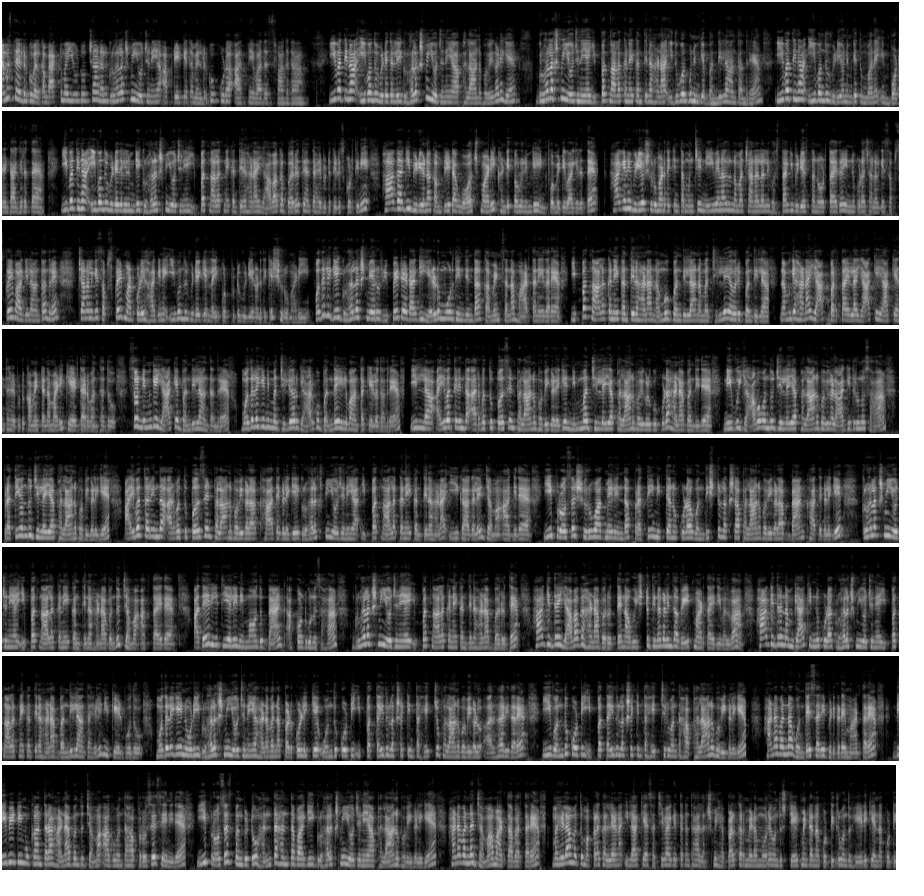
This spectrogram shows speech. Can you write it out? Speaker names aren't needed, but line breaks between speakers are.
ನಮಸ್ತೆ ಎಲ್ರಿಗೂ, welcome back to my YouTube channel Gruhalakshmi ಯೋಜನೆಯ ಅಪ್ಡೇಟ್ಗೆ ತಮ್ಮೆಲ್ಲರಿಗೂ ಕೂಡ ಆತ್ಮೀಯವಾದ ಸ್ವಾಗತ. ಇವತ್ತಿನ ಈ ಒಂದು ವಿಡಿಯೋದಲ್ಲಿ ಗೃಹಲಕ್ಷ್ಮಿ ಯೋಜನೆಯ ಫಲಾನುಭವಿಗಳಿಗೆ ಗೃಹಲಕ್ಷ್ಮಿ ಯೋಜನೆಯ ಇಪ್ಪತ್ನಾಲ್ಕನೇ ಕಂತಿನ ಹಣ ಇದುವರೆಗೂ ನಿಮಗೆ ಬಂದಿಲ್ಲ ಅಂತಂದ್ರೆ ಇವತ್ತಿನ ಈ ಒಂದು ವಿಡಿಯೋ ನಿಮಗೆ ತುಂಬಾನೇ ಇಂಪಾರ್ಟೆಂಟ್ ಆಗಿರುತ್ತೆ. ಇವತ್ತಿನ ಈ ಒಂದು ವಿಡಿಯೋದಲ್ಲಿ ನಿಮಗೆ ಗೃಹಲಕ್ಷ್ಮಿ ಯೋಜನೆಯ ಇಪ್ಪತ್ನಾಲ್ಕನೇ ಕಂತಿನ ಹಣ ಯಾವಾಗ ಬರುತ್ತೆ ಅಂತ ಹೇಳ್ಬಿಟ್ಟು ತಿಳಿಸ್ಕೊಡ್ತೀನಿ. ಹಾಗಾಗಿ ವಿಡಿಯೋನ ಕಂಪ್ಲೀಟ್ ಆಗಿ ವಾಚ್ ಮಾಡಿ ಖಂಡಿತವಾಗ್ಲೂ ನಿಮಗೆ ಇನ್ಫಾರ್ಮೇಟಿವ್ ಆಗಿರುತ್ತೆ. ಹಾಗೇನೆ ವಿಡಿಯೋ ಶುರು ಮಾಡೋದಕ್ಕಿಂತ ಮುಂಚೆ ನೀವೇನಾದ್ರೂ ನಮ್ಮ ಚಾನಲ್ ಅಲ್ಲಿ ಹೊಸದಾಗಿ ವಿಡಿಯೋಸ್ನ ನೋಡ್ತಾ ಇದ್ರೆ ಇನ್ನು ಕೂಡ ಚಾನಲ್ಗೆ ಸಬ್ಸ್ಕ್ರೈಬ್ ಆಗಿಲ್ಲ ಅಂತಂದ್ರೆ ಚಾನಲ್ಗೆ ಸಬ್ಸ್ಕ್ರೈಬ್ ಮಾಡ್ಕೊಳ್ಳಿ. ಹಾಗೇನೆ ಈ ಒಂದು ವಿಡಿಯೋಗೆ ಲೈಕ್ ಕೊಟ್ಬಿಟ್ಟು ವಿಡಿಯೋ ನೋಡೋದಕ್ಕೆ ಶುರು ಮಾಡಿ. ಮೊದಲಿಗೆ ಗೃಹಲಕ್ಷ್ಮಿಯರು ರಿಪೀಟೆಡ್ ಆಗಿ ಎರಡು ಮೂರು ದಿನದಿಂದ ಕಮೆಂಟ್ಸ್ ಅನ್ನ ಮಾಡ್ತಾನೆ ಇದ್ದಾರೆ ಇಪ್ಪತ್ನಾಲ್ಕನೇ ಕಂತಿನ ಹಣ ನಮಗ್ ಬಂದಿಲ್ಲ, ನಮ್ಮ ಜಿಲ್ಲೆಯವರಿಗೆ ಬಂದಿಲ್ಲ. ನಮಗೆ ಹಣ ಯಾಕೆ ಬರ್ತಾ ಇಲ್ಲ, ಯಾಕೆ ಯಾಕೆ ಅಂತ ಹೇಳ್ಬಿಟ್ಟು ಕಮೆಂಟ್ ಅನ್ನ ಮಾಡಿ ಕೇಳ್ತಾ ಇರುವಂತದ್ದು ಸೊ ನಿಮ್ಗೆ ಯಾಕೆ ಬಂದಿಲ್ಲ ಅಂತಂದ್ರೆ ಮೊದಲಿಗೆ ನಿಮ್ಮ ಜಿಲ್ಲೆಯವ್ರಿಗೆ ಯಾರಿಗೂ ಬಂದೇ ಇಲ್ವಾ ಅಂತ ಕೇಳೋದಾದ್ರೆ, ಇಲ್ಲ, ಐವತ್ತರಿಂದ ಅರವತ್ತು ಪರ್ಸೆಂಟ್ ಫಲಾನುಭವಿಗಳಿಗೆ ನಿಮ್ಮ ಜಿಲ್ಲೆಯ ಫಲಾನುಭವಿಗಳಿಗೂ ಕೂಡ ಹಣ ಬಂದಿದೆ. ನೀವು ಯಾವ ಒಂದು ಜಿಲ್ಲೆಯ ಫಲಾನುಭವಿಗಳಾಗಿದ್ರು ಸಹ ಪ್ರತಿಯೊಂದು ಜಿಲ್ಲೆಯ ಫಲಾನುಭವಿಗಳಿಗೆ ಐವತ್ತರಿಂದ ಅರವತ್ತು ಪರ್ಸೆಂಟ್ ಫಲಾನುಭವಿಗಳ ಖಾತೆಗಳಿಗೆ ಗೃಹಲಕ್ಷ್ಮಿ ಯೋಜನೆಯ ಇಪ್ಪತ್ನಾಲ್ಕನೇ ಕಂತಿನ ಹಣ ಈಗಾಗಲೇ ಜಮಾ ಆಗಿದೆ. ಈ ಪ್ರೋಸೆಸ್ ಶುರುವಾದ ಮೇಲಿಂದ ಪ್ರತಿನಿತ್ಯನೂ ಕೂಡ ಒಂದಿಷ್ಟು ಲಕ್ಷ ಫಲಾನುಭವಿಗಳ ಬ್ಯಾಂಕ್ ಖಾತೆಗಳಿಗೆ ಗೃಹಲಕ್ಷ್ಮಿ ಯೋಜನೆಯ ಇಪ್ಪತ್ನಾಲ್ಕನೇ ಕಂತಿನ ಹಣ ಬಂದು ಜಮಾ ಆಗ್ತಾ ಇದೆ. ಅದೇ ರೀತಿಯಲ್ಲಿ ನಿಮ್ಮ ಒಂದು ಬ್ಯಾಂಕ್ ಅಕೌಂಟ್ಗೂ ಸಹ ಗೃಹಲಕ್ಷ್ಮಿ ಯೋಜನೆಯ ಇಪ್ಪತ್ನಾಲ್ಕನೇ ಕಂತಿನ ಹಣ ಬರುತ್ತೆ. ಹಾಗಿದ್ರೆ ಯಾವಾಗ ಹಣ ಬರುತ್ತೆ? ನಾವು ಇಷ್ಟು ದಿನಗಳಿಂದ ವೇಟ್ ಮಾಡ್ತಾ ಇದೀವಲ್ವಾ? ಹಾಗಿದ್ರೆ ನಮ್ಗೆ ಯಾಕೆ ಇನ್ನೂ ಕೂಡ ಗೃಹಲಕ್ಷ್ಮಿ ಯೋಜನೆಯ ಇಪ್ಪತ್ನಾಲ್ಕನೇ ಕಂತಿನ ಹಣ ಬಂದಿಲ್ಲ ಅಂತ ಹೇಳಿ ನೀವು ಕೇಳ್ಬೋದು. ಮೊದಲಿಗೆ ನೋಡಿ ಗೃಹಲಕ್ಷ್ಮಿ ಯೋಜನೆಯ ಹಣವನ್ನ ಪಡ್ಕೊಳ್ಳಿಕ್ಕೆ ಒಂದು ಕೋಟಿ ಇಪ್ಪತ್ತೈದು ಲಕ್ಷಕ್ಕಿಂತ ಹೆಚ್ಚು ಫಲಾನುಭವಿಗಳು ಅರ್ಹರಿದ್ದಾರೆ. ಈ ಒಂದು ಕೋಟಿ ಇಪ್ಪತ್ತೈದು ಲಕ್ಷಕ್ಕಿಂತ ಹೆಚ್ಚಿರುವಂತಹ ಫಲಾನುಭವಿಗಳಿಗೆ ಹಣವನ್ನ ಒಂದೇ ಸಾರಿ ಬಿಡುಗಡೆ ಮಾಡ್ತಾರೆ. ಡಿಬಿಟಿ ಮುಖಾಂತರ ಹಣ ಬಂದು ಜಮಾ ಆಗುವಂತಹ ಪ್ರೋಸೆಸ್ ಏನಿದೆ? ಈ ಪ್ರೋಸೆಸ್ ಬಂದ್ಬಿಟ್ಟು ಹಂತ ಹಂತವಾಗಿ ಗೃಹಲಕ್ಷ್ಮಿ ಯೋಜನೆಯ ಫಲಾನುಭವಿಗಳಿಗೆ ಹಣವನ್ನ ಜಮಾ ಮಾಡ್ತಾ ಬರ್ತಾರೆ. ಮಹಿಳಾ ಮತ್ತು ಮಕ್ಕಳ ಕಲ್ಯಾಣ ಇಲಾಖೆಯ ಸಚಿವರಾಗಿರ್ತಕ್ಕಂತಹ ಲಕ್ಷ್ಮಿ ಹೆಬ್ಬಾಳ್ಕರ್ ಮೇಡಮ್ ಅವರೇ ಒಂದು ಸ್ಟೇಟ್ಮೆಂಟ್ ಅನ್ನ ಕೊಟ್ಟಿದ್ರು, ಒಂದು ಹೇಳಿಕೆಯನ್ನ ಕೊಟ್ಟಿದ್ರು.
